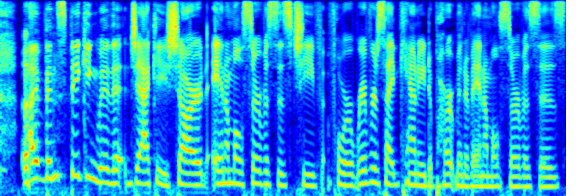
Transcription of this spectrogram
I've been speaking with Jackie Schart, Animal Services Chief for Riverside County Department of Animal Services.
